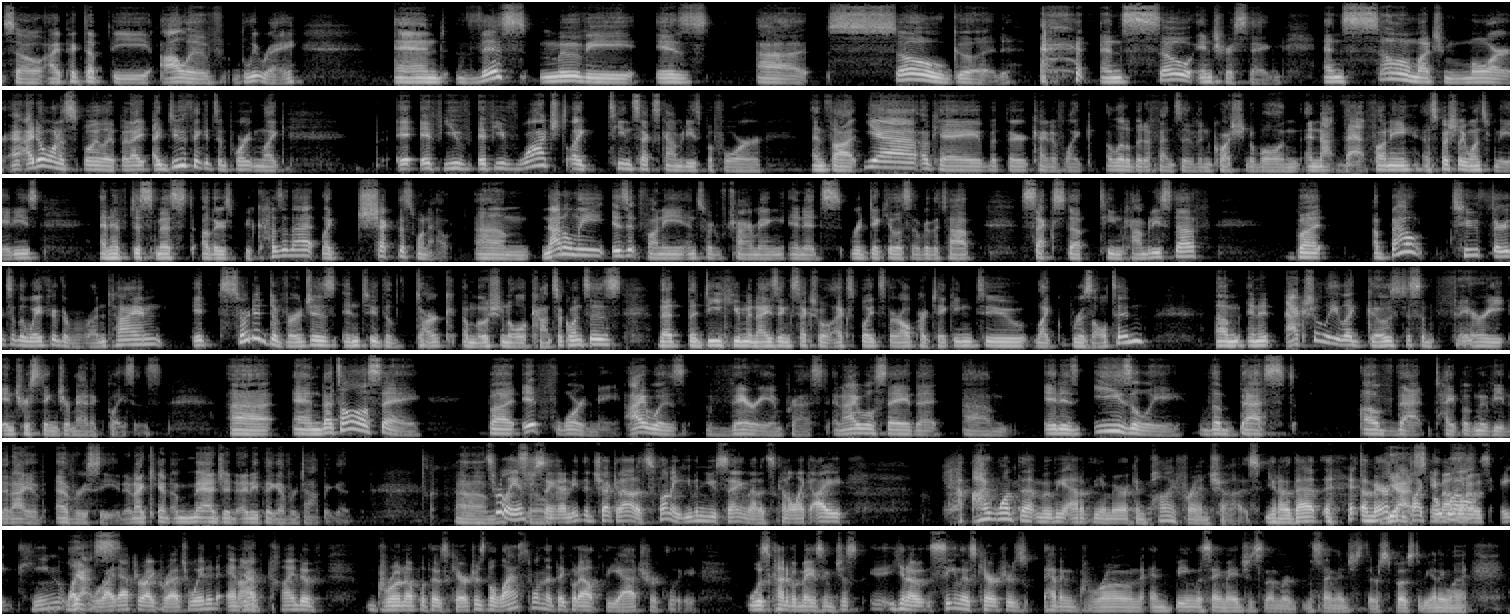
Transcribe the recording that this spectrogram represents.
So I picked up the Olive Blu-ray, and this movie is uh, so good and so interesting and so much more. I don't want to spoil it, but I, I do think it's important. Like, if you've if you've watched like teen sex comedies before and thought, yeah, okay, but they're kind of like a little bit offensive and questionable and, and not that funny, especially ones from the 80s, and have dismissed others because of that, like, check this one out. Um, not only is it funny and sort of charming in its ridiculous, over the top, sexed up teen comedy stuff, but about two thirds of the way through the runtime, it sort of diverges into the dark emotional consequences that the dehumanizing sexual exploits they're all partaking to like result in. Um, and it actually like goes to some very interesting dramatic places. Uh, and that's all I'll say. But it floored me. I was very impressed, and I will say that um, it is easily the best of that type of movie that I have ever seen, and I can't imagine anything ever topping it. Um, it's really interesting. So. I need to check it out. It's funny, even you saying that. It's kind of like I, I want that movie out of the American Pie franchise. You know that American yes. Pie came oh, out well, when I was eighteen, like yes. right after I graduated, and yep. I've kind of grown up with those characters. The last one that they put out theatrically was kind of amazing. Just you know, seeing those characters having grown and being the same age as them, or the same age as they're supposed to be anyway.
